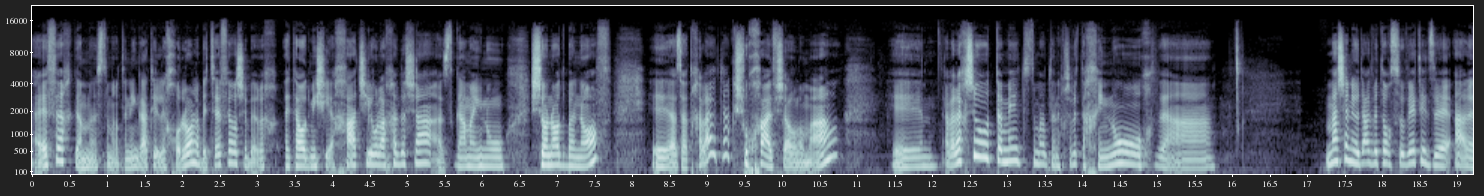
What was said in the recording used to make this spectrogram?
ההפך, גם, זאת אומרת, אני הגעתי לחולון, לבית ספר, שבערך הייתה עוד מישהי אחת שהיא עולה חדשה, אז גם היינו שונות בנוף. אז ההתחלה הייתה קשוחה, אפשר לומר. אה, אבל איכשהו תמיד, זאת אומרת, אני חושבת, החינוך וה... מה שאני יודעת בתור סובייטית זה, א',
